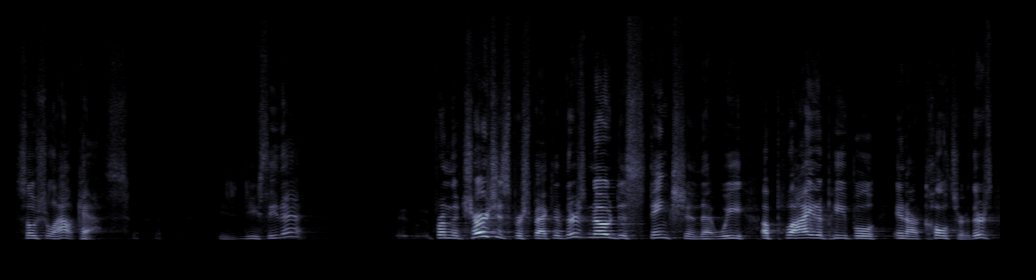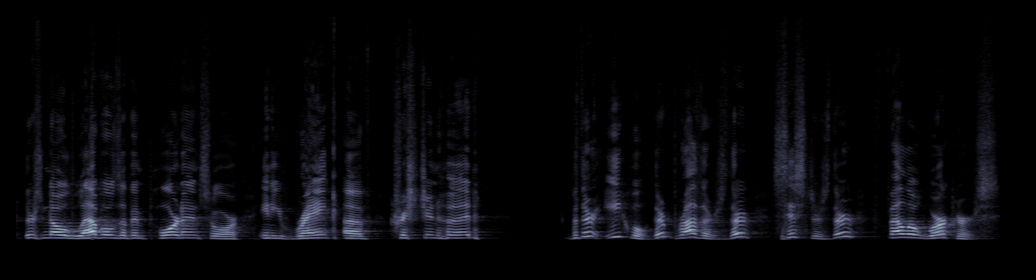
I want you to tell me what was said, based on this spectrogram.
social outcasts. Do you see that? From the church's perspective, there's no distinction that we apply to people in our culture. There's, there's no levels of importance or any rank of Christianhood, but they're equal. They're brothers, they're sisters, they're fellow workers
